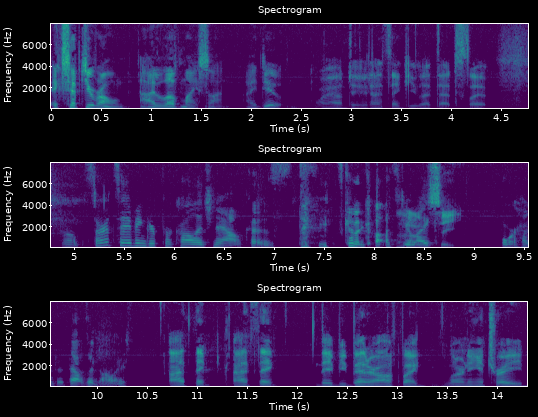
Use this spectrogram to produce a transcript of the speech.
Except your own. I love my son. I do. wow, dude, I think you let that slip. Well, start saving for college now because it's going to cost you Oh, like see, four hundred thousand dollars. I think I think they'd be better off by learning a trade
